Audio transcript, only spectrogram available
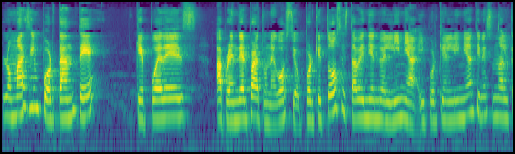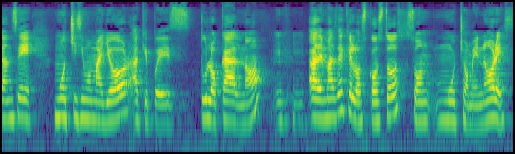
lo más importante que puedes aprender para tu negocio, porque todo se está vendiendo en línea y porque en línea tienes un alcance muchísimo mayor a que pues tu local, ¿no? Además de que los costos son mucho menores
